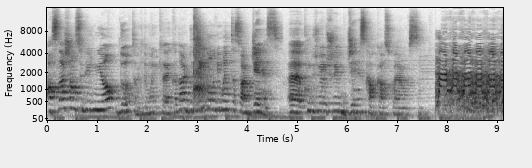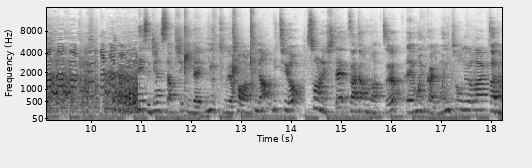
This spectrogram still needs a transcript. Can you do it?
asla şansı gülmüyordu. Tabii ki de Monica'ya kadar. Dur neydi onun bir manitası var. Janice. Ee, kurgucu bey şuraya bir Janice kahkahası koyar mısın? Neyse bir şekilde yırtılıyor falan filan bitiyor. Sonra işte zaten anlattı. E, Monica ile manita oluyorlar. Zaten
